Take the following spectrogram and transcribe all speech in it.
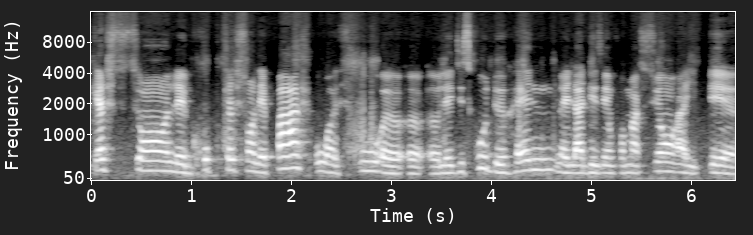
quels sont les groupes, quelles sont les pages où, où euh, euh, les discours de haine, la, désinformation a été euh,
